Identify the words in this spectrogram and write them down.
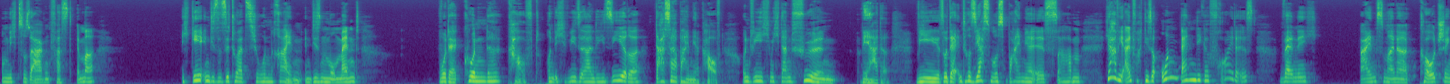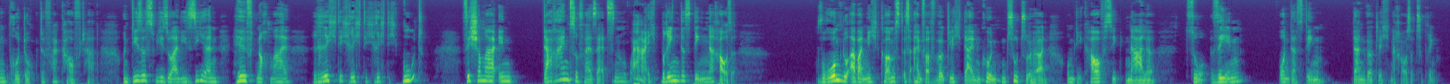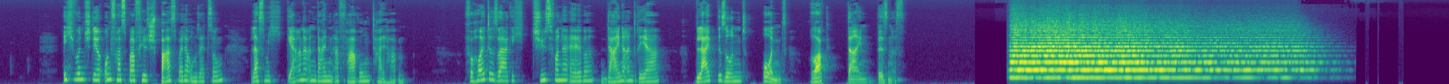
um nicht zu sagen fast immer. Ich gehe in diese Situation rein, in diesen Moment, wo der Kunde kauft und ich visualisiere, dass er bei mir kauft und wie ich mich dann fühlen werde, wie so der Enthusiasmus bei mir ist, ähm, ja, wie einfach diese unbändige Freude ist, wenn ich eins meiner Coaching-Produkte verkauft habe. Und dieses Visualisieren hilft nochmal richtig, richtig, richtig gut, sich schon mal in da rein zu versetzen, wow, ich bring das Ding nach Hause. Worum du aber nicht kommst, ist einfach wirklich deinen Kunden zuzuhören, um die Kaufsignale zu sehen und das Ding dann wirklich nach Hause zu bringen. Ich wünsche dir unfassbar viel Spaß bei der Umsetzung. Lass mich gerne an deinen Erfahrungen teilhaben. Für heute sage ich Tschüss von der Elbe, deine Andrea, bleib gesund und rock dein Business.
